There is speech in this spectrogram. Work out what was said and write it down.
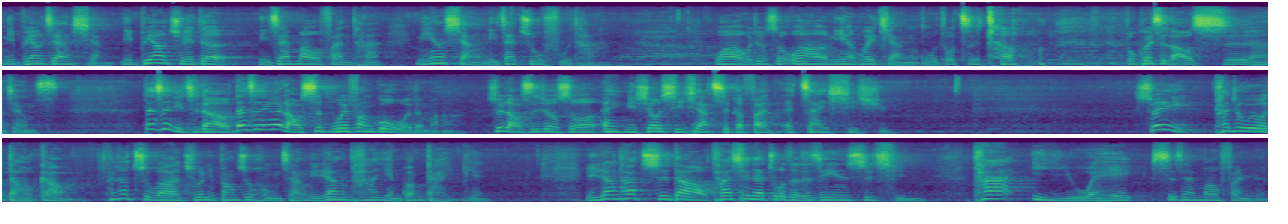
你不要这样想，你不要觉得你在冒犯他，你要想你在祝福他。”哇，我就说：“哇，你很会讲，我都知道，不愧是老师啊，这样子。”但是你知道，但是因为老师不会放过我的嘛，所以老师就说：“哎，你休息一下，吃个饭，哎，再继续。”所以他就为我祷告，他说：“主啊，求你帮助红章，你让他眼光改变，你让他知道他现在做着的这件事情，他以为是在冒犯人，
